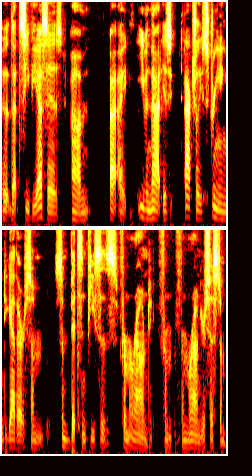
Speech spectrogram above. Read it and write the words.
uh, that CVS is. Um, I, even that is actually stringing together some some bits and pieces from around from from around your system.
